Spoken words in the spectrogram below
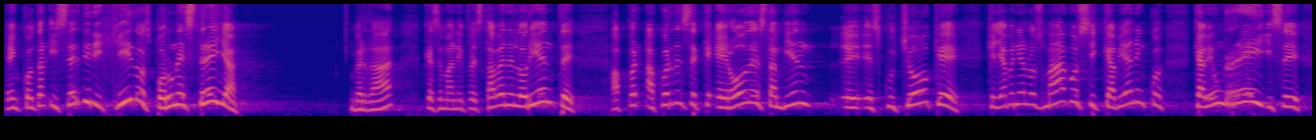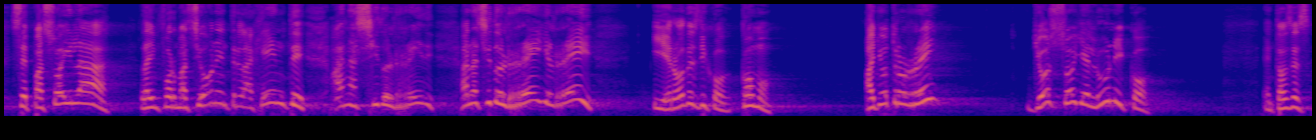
encontrar y ser dirigidos por una estrella. ¿verdad? Que se manifestaba en el oriente. Acuérdense que Herodes también eh, escuchó que, ya venían los magos y que, que había un rey y se, se pasó ahí la, la, información entre la gente. Ha nacido el rey, ha nacido el rey, el rey. Y Herodes dijo, ¿cómo? ¿Hay otro rey? Yo soy el único. Entonces,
